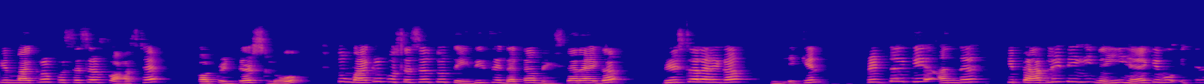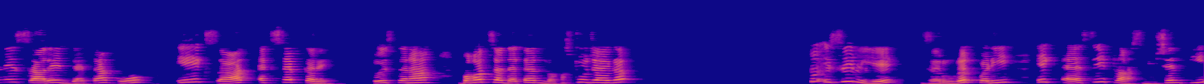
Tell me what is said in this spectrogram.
कि माइक्रो प्रोसेसर फास्ट है और प्रिंटर स्लो तो माइक्रो प्रोसेसर तो तेज़ी से डाटा भेजता रहेगा भेजता रहेगा, लेकिन प्रिंटर के अंदर कैपेबिलिटी ही नहीं है कि वो इतने सारे डाटा को एक साथ एक्सेप्ट करे। तो इस तरह बहुत सा डाटा लॉस्ट हो जाएगा। तो इसीलिए ज़रूरत पड़ी एक ऐसी ट्रांसमिशन की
